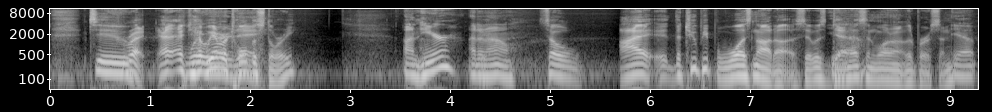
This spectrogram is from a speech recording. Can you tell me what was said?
to Right. Have we are ever told today. the story? on here. I don't know. So, I the two people was not us. It was Yeah. Dennis and one other person. Yep.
